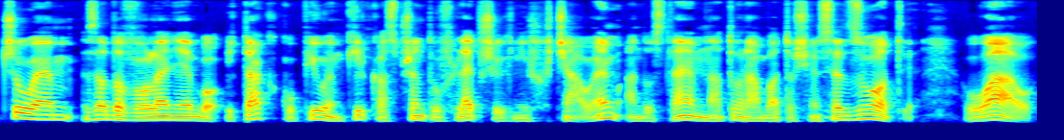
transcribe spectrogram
Czułem zadowolenie, bo i tak kupiłem kilka sprzętów lepszych niż chciałem, a dostałem na to rabat 800 zł. Wow!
